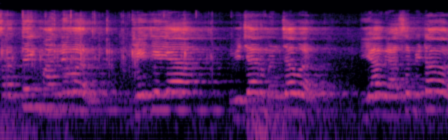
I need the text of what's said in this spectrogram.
प्रत्येक मान्यवर जे जे या विचार मंचावर या व्यासपीठावर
